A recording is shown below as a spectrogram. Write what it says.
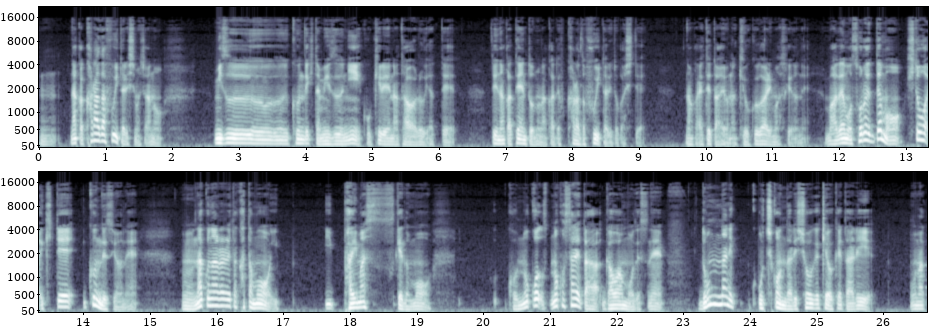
うん。なんか体拭いたりしてました。あの、水、汲んできた水に、こう、綺麗なタオルやって、で、なんかテントの中で体拭いたりとかして、なんかやってたような記憶がありますけどね。まあでも、それでも、人は生きていくんですよね。うん、亡くなられた方もいっぱいいますけども、こう残、残された側もですね、どんなに落ち込んだり衝撃を受けたり、おな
